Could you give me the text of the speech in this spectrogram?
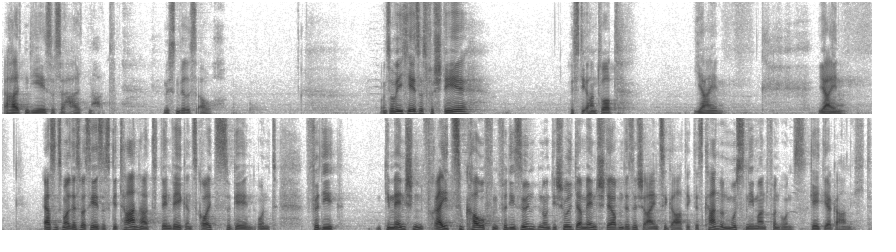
erhalten, die Jesus erhalten hat? Müssen wir das auch? Und so wie ich Jesus verstehe, ist die Antwort Jein. Jein. Erstens mal das, was Jesus getan hat, den Weg ans Kreuz zu gehen und für die, die Menschen freizukaufen, für die Sünden und die Schuld der Menschen sterben, das ist einzigartig. Das kann und muss niemand von uns. Geht ja gar nicht.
